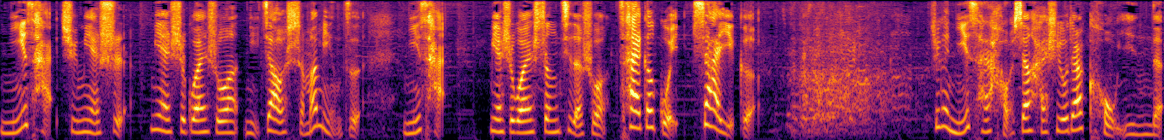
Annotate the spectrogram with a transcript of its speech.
尼采去面试，面试官说你叫什么名字？尼采。面试官生气的说：猜个鬼，下一个。”这个尼采好像还是有点口音的。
